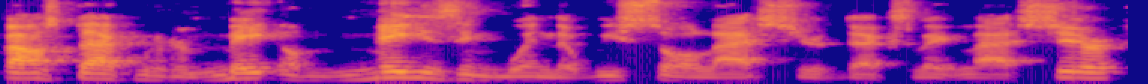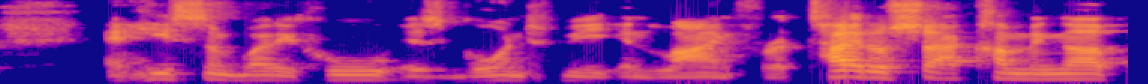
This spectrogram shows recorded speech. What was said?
bounced back with an amazing win that we saw last year, Dex, late last year. And he's somebody who is going to be in line for a title shot coming up.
